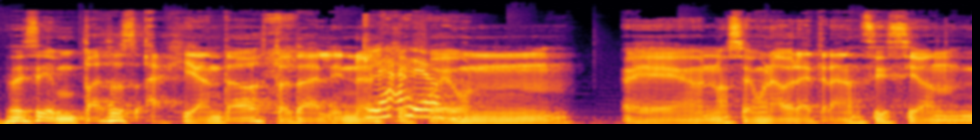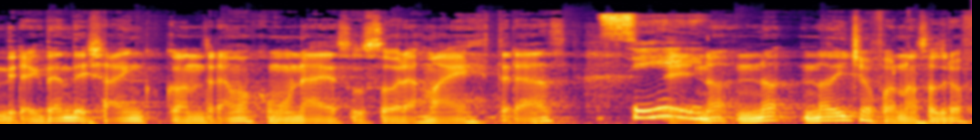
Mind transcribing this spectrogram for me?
Pues sí, en pasos agigantados total, y no es que fue un, eh, no sé, una obra de transición. Directamente ya encontramos como una de sus obras maestras. Sí. Eh, no, no, dicho por nosotros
